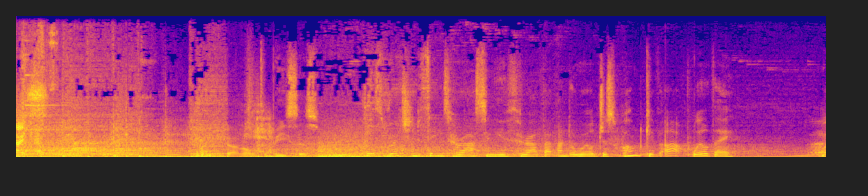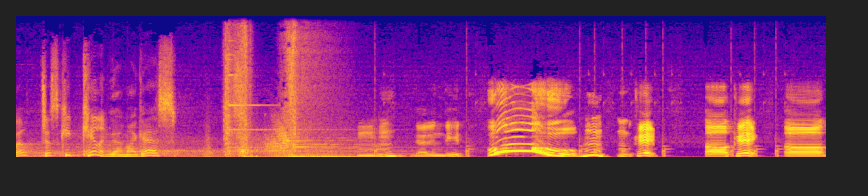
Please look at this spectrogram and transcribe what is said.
Nice. Done all to pieces. Those wretched things harassing you throughout that underworld just won't give up, will they? Well, just keep killing them, I guess. Mm-hmm. That indeed. Ooh! Hmm. Okay. Okay. Uh.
